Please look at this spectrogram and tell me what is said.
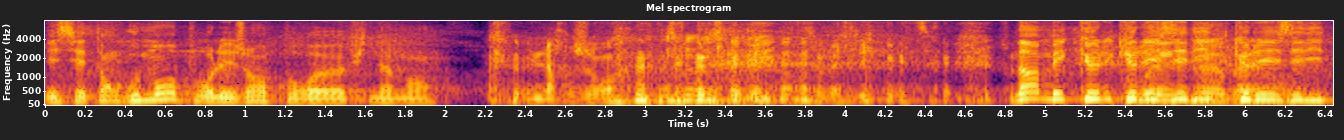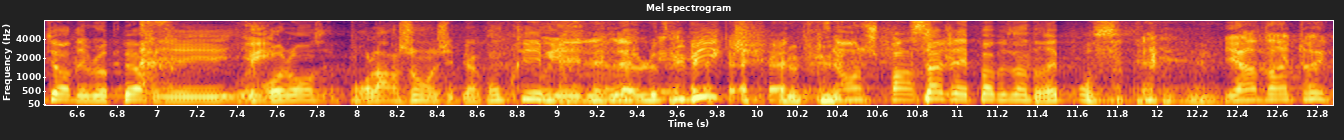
et cet engouement pour les gens pour euh, finalement L'argent. Non, mais que, que, les, bah, que bah, éditeurs développeurs ils, relancent pour l'argent, j'ai bien compris, Oui. mais le, le public, le Non, je pense ça j'avais pas besoin de réponse. Il y a un vrai truc,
